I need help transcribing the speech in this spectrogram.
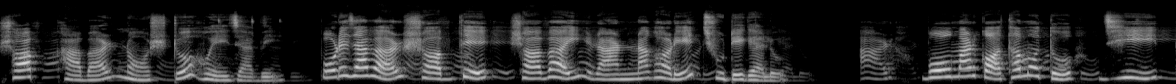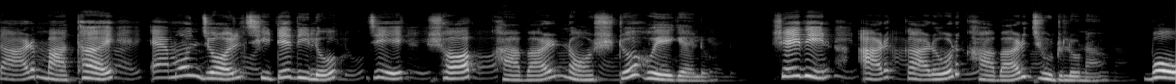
সব খাবার নষ্ট হয়ে যাবে। পড়ে যাবার শব্দে সবাই রান্নাঘরে ছুটে গেল। আর বৌমার কথা মতো ঝি তার মাথায় এমন জল ছিটে দিল যে সব খাবার নষ্ট হয়ে গেল। সেই দিন আর কারোর খাবার জুটল না। বউ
